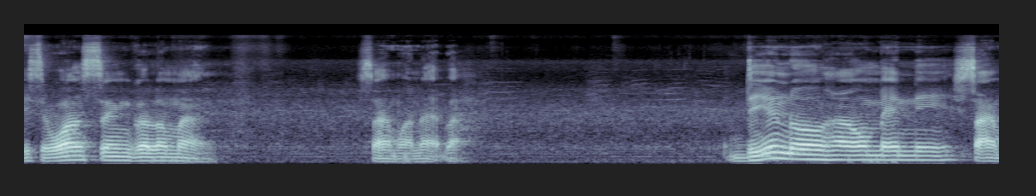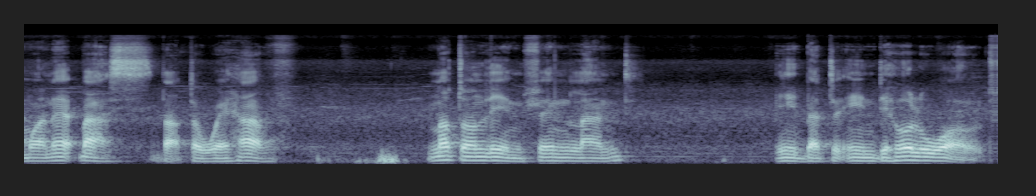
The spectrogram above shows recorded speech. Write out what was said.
is one single man, Simon Ekpa. Do you know how many Simon Ekpas that we have? Not only in Finland, but in the whole world.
